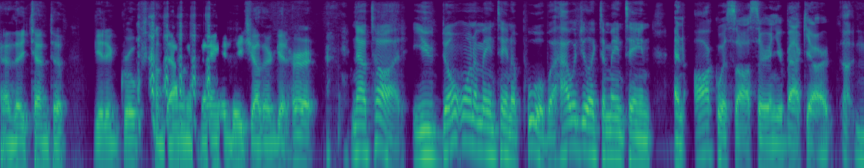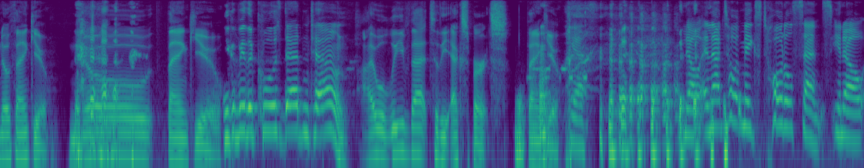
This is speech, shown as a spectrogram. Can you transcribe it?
and they tend to get in groups, come down and bang into each other and get hurt. Now, Todd, you don't want to maintain a pool, but how would you like to maintain an aqua saucer in your backyard? Uh, no, thank you. No, thank you. You could be the coolest dad in town. I will leave that to the experts. Thank you. Yeah. no, and that to- makes total sense. You know,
